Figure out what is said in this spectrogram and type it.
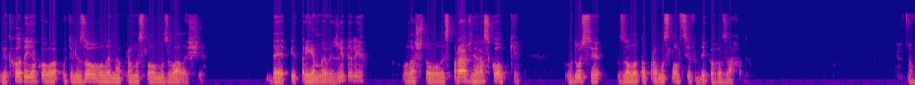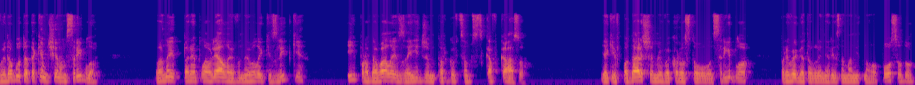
відходи якого утилізовували на промисловому звалищі, де підприємливі жителі влаштовували справжні розкопки в дусі золотопромисловців Дикого Заходу. Видобуте таким чином срібло, вони переплавляли в невеликі злітки і продавали заїжджим торговцям з Кавказу, які в подальшому використовували срібло при виготовленні різноманітного посуду,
